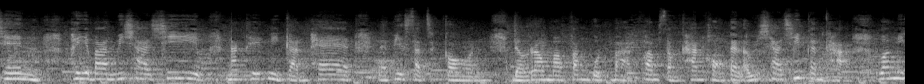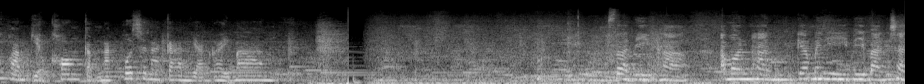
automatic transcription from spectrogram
เช่น พยาบาลวิชาชีพ นักเทคนิคการแพทย์ และเภสัชกร เดี๋ยวเรามาฟังบทบาทความสำคัญของแต่ละวิชาชีพกันค่ะ ว่ามีความเกี่ยวข้องกับนักโภชนาการอย่างไรบ้าง สวัสดีค่ะ อมรพันธ์แก้วมณีพยาบาลวิชา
